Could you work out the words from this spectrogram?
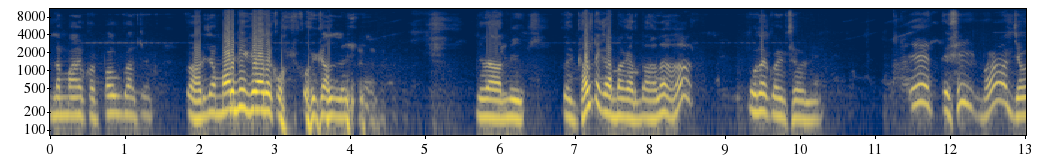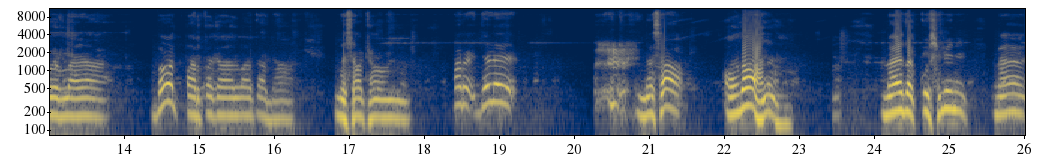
ਲੰਮਾ ਕੋਈ ਪਊਗਾ ਤੇ ਹਰ ਜਾ ਮਰ ਵੀ ਗਿਆ ਤਾਂ ਕੋਈ ਕੋਈ ਗੱਲ ਨਹੀਂ। ਜਿਹੜਾ ਆਦਮੀ ਕੋਈ ਗਲਤ ਕੰਮ ਕਰਦਾ ਹੈ ਨਾ ਉਹਦਾ ਕੋਈ ਅਫਸੋਸ ਨਹੀਂ। ਇਹ ਤੁਸੀਂ ਬਹੁਤ ਜ਼ੋਰ ਲਾਇਆ, ਬਹੁਤ ਪਰਤਕਾਰ ਵਾ ਤੁਹਾਡਾ ਨਸ਼ਾ ਠਾਉਣ ਨੂੰ। ਪਰ ਜਿਹੜੇ ਨਸ਼ਾ ਆਉਂਦਾ ਹਨ ਮੈਂ ਤਾਂ ਕੁਛ ਵੀ ਨਹੀਂ, ਮੈਂ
